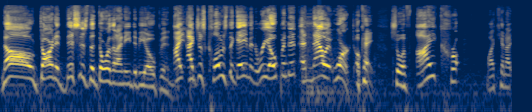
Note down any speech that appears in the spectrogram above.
No, darn it. This is the door that I need to be open. I, I just closed the game and reopened it, and now it worked. Okay, so if I. Why can't I...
